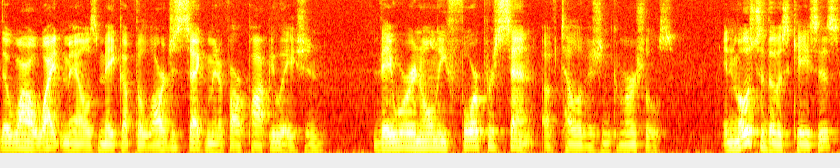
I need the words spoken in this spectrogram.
that while white males make up the largest segment of our population, they were in only 4% of television commercials. In most of those cases,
